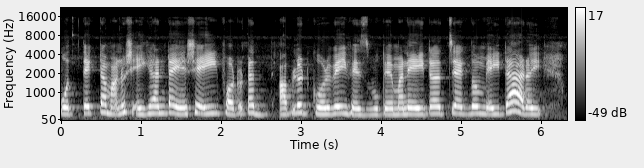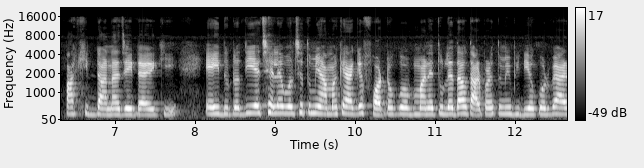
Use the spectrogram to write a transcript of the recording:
প্রত্যেকটা মানুষ এইখানটায় এসে এই ফটোটা আপলোড করবেই ফেসবুকে। মানে এইটা হচ্ছে একদম এইটা আর ওই পাখির ডানা যেটা আর কি। এই দুটো দিয়ে ছেলে বলছে, তুমি আমাকে আগে ফটো মানে তুলে দাও, তারপরে তুমি ভিডিও করবে। আর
